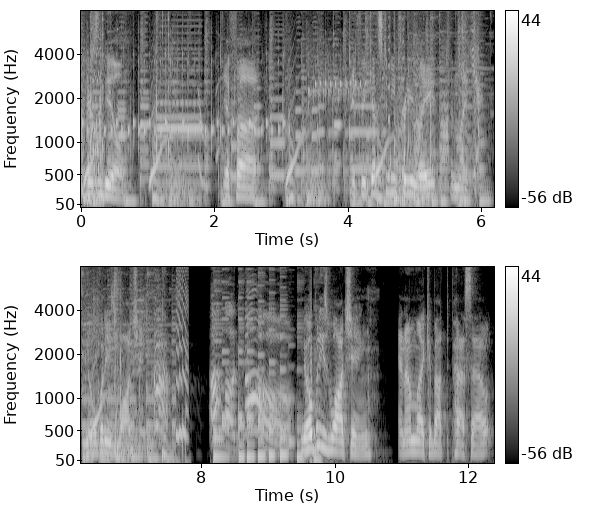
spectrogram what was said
Here's the deal. If, uh, if it gets to be pretty late and like nobody's watching, Oh! Nobody's watching, and I'm like about to pass out,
